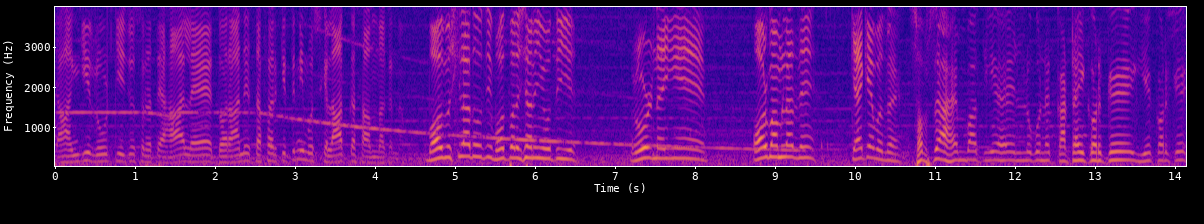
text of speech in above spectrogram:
जहांगीर रोड की जो सूरत हाल है दौरान सफ़र कितनी मुश्किल का सामना करना बहुत मुश्किल होती है बहुत परेशानी होती है। रोड नहीं है और मामला हैं क्या क्या बताएँ? सबसे अहम बात यह है इन लोगों ने कटाई करके ये करके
